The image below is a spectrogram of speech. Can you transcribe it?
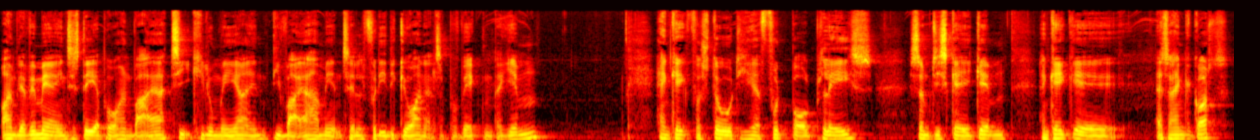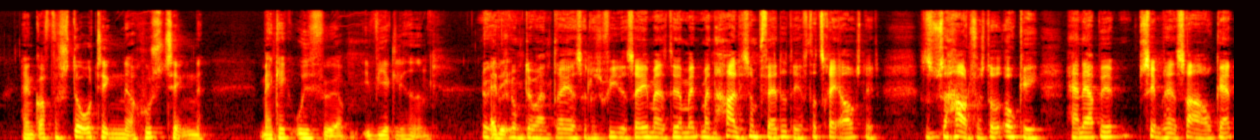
og han bliver ved med at insistere på, at han vejer 10 kilo mere, end de vejer ham ind til, fordi det gjorde han altså på vægten derhjemme. Han kan ikke forstå de her football plays, som de skal igennem. Han kan ikke, øh, altså han kan godt, han kan godt forstå tingene og huske tingene, men han kan ikke udføre dem i virkeligheden. Nu er det, om det var Andreas eller Sofie, der sagde, at det, man, man har ligesom fattet det efter tre afsnit. Så, så har du forstået, okay, han er be, simpelthen så arrogant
